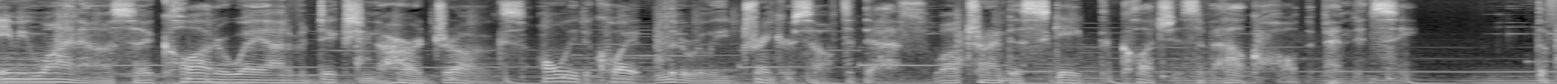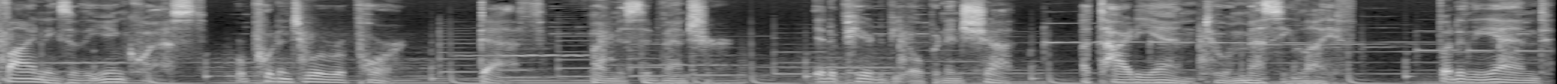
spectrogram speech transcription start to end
Amy Winehouse had clawed her way out of addiction to hard drugs, only to quite literally drink herself to death while trying to escape the clutches of alcohol dependency. The findings of the inquest were put into a report Death by Misadventure it appeared to be open and shut, a tidy end to a messy life. But in the end,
